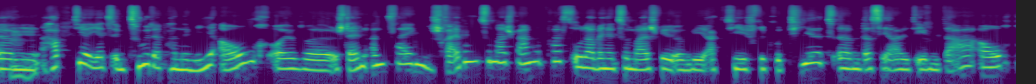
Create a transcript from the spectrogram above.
ähm, hm. habt ihr jetzt im Zuge der Pandemie auch eure Stellenanzeigen, Beschreibungen zum Beispiel angepasst? Oder wenn ihr zum Beispiel irgendwie aktiv rekrutiert, dass ihr halt eben da auch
